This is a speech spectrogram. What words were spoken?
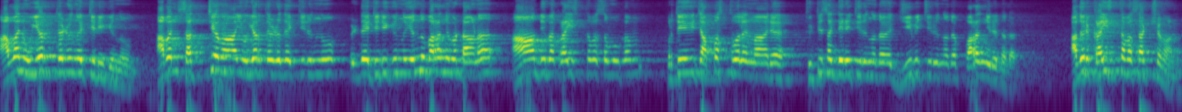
അവൻ ഉയർത്തെഴുന്നേറ്റിരിക്കുന്നു. അവൻ സത്യമായി ഉയർത്തെഴുന്നേറ്റിരുന്നു എഴുന്നേറ്റിരിക്കുന്നു എന്ന് പറഞ്ഞുകൊണ്ടാണ് ആദിമ ക്രൈസ്തവ സമൂഹം പ്രത്യേകിച്ച് അപ്പസ്തോലന്മാര് ചുറ്റി സഞ്ചരിച്ചിരുന്നത് ജീവിച്ചിരുന്നത് പറഞ്ഞിരുന്നത്. അതൊരു ക്രൈസ്തവ സാക്ഷ്യമാണ്.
